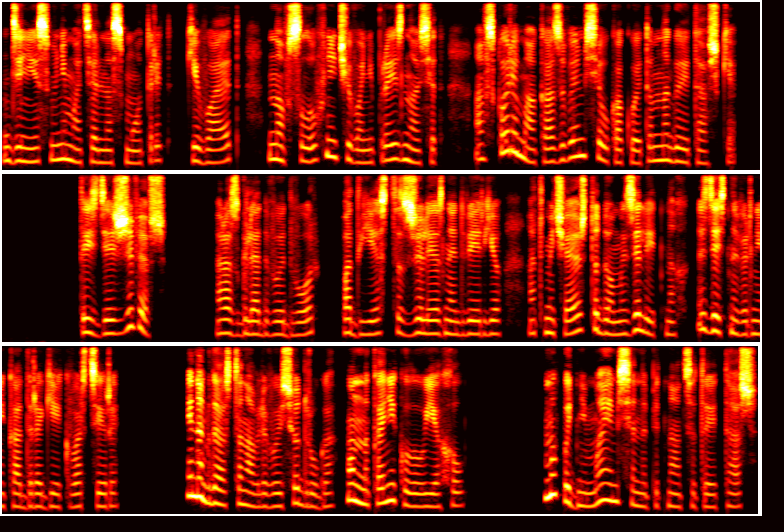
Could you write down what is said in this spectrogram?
Денис внимательно смотрит, кивает, но вслух ничего не произносит, а вскоре мы оказываемся у какой-то многоэтажки. Ты здесь живешь? Разглядываю двор, подъезд с железной дверью, отмечаю, что дом из элитных. Здесь наверняка дорогие квартиры. Иногда останавливаюсь у друга. Он на каникулы уехал. Мы поднимаемся на пятнадцатый этаж.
